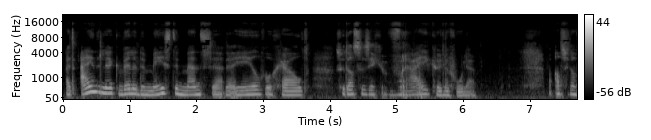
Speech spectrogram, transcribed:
uiteindelijk willen de meeste mensen heel veel geld, zodat ze zich vrij kunnen voelen. Maar als je dan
